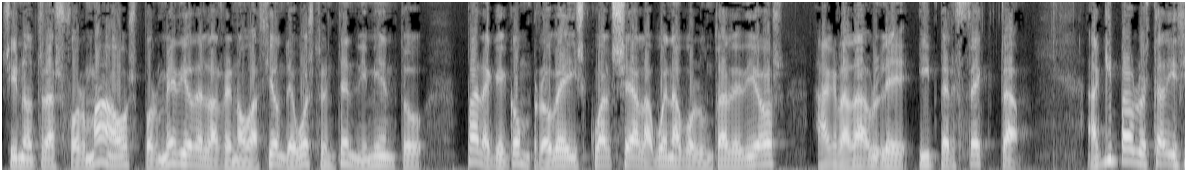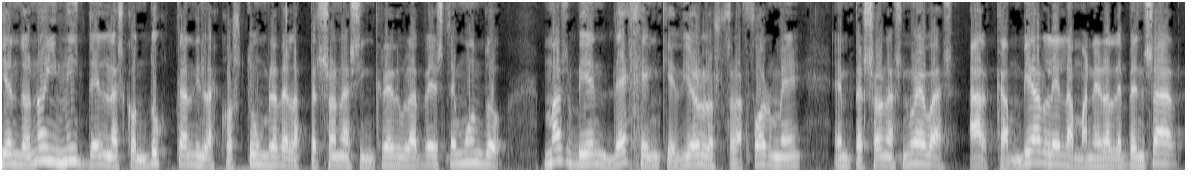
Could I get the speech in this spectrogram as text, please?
sino transformaos por medio de la renovación de vuestro entendimiento, para que comprobéis cuál sea la buena voluntad de Dios, agradable y perfecta. Aquí Pablo está diciendo no imiten las conductas ni las costumbres de las personas incrédulas de este mundo, más bien dejen que Dios los transforme en personas nuevas al cambiarle la manera de pensar.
